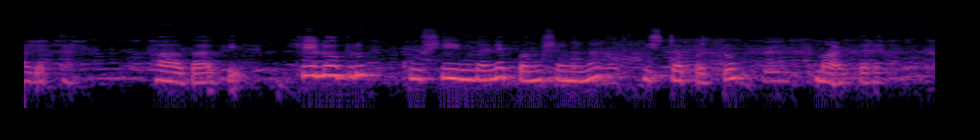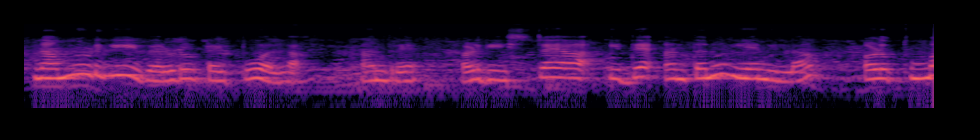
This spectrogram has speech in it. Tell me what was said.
ಆಗುತ್ತೆ. ಹಾಗಾಗಿ ಕೆಲವೊಬ್ಬರು ಖುಷಿಯಿಂದನೇ ಫಂಕ್ಷನನ್ನು ಇಷ್ಟಪಟ್ಟು ಮಾಡ್ತಾರೆ. ನಮ್ಮ ಹುಡುಗಿ ಇವೆರಡು ಟೈಪು ಅಲ್ಲ. ಅಂದರೆ ಅವಳಿಗೆ ಇಷ್ಟ ಇದೆ ಅಂತಲೂ ಏನಿಲ್ಲ, ಅವಳಿಗೆ ತುಂಬ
